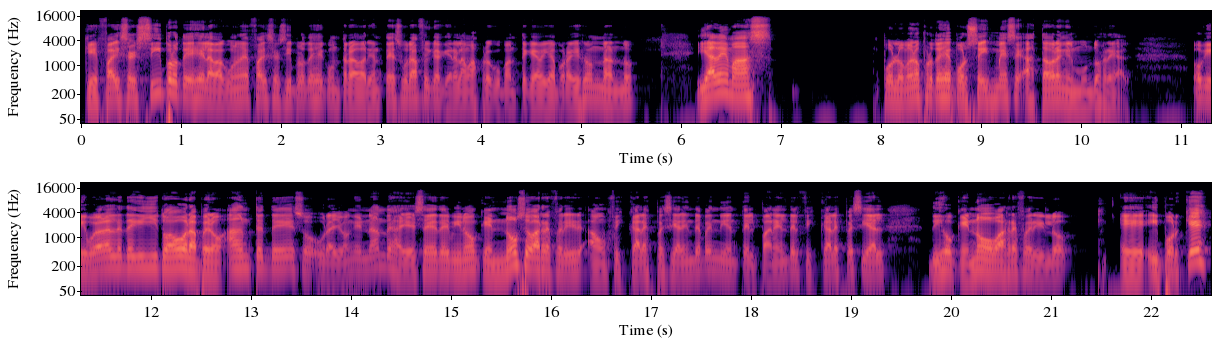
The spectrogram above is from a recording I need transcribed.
que Pfizer sí protege, la vacuna de Pfizer sí protege contra la variante de Sudáfrica, que era la más preocupante que había por ahí rondando. Y además, por lo menos protege por seis meses hasta ahora en el mundo real. Ok, voy a hablarles de Guillito ahora, pero antes de eso, Urayoan Hernández ayer se determinó que no se va a referir a un fiscal especial independiente. El panel del fiscal especial dijo que no va a referirlo. Eh, ¿Y por qué?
